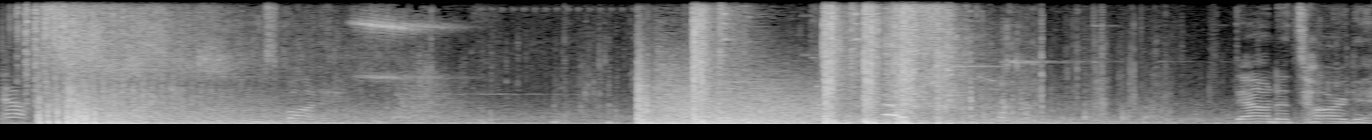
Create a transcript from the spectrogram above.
I'm spotted. Down to target.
